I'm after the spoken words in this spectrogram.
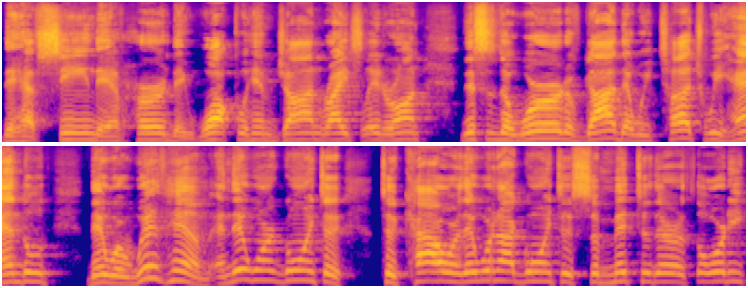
They have seen, they have heard, they walked with him. John writes later on, this is the word of God that we touched, we handled. They were with him and they weren't going to, to cower. They were not going to submit to their authority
